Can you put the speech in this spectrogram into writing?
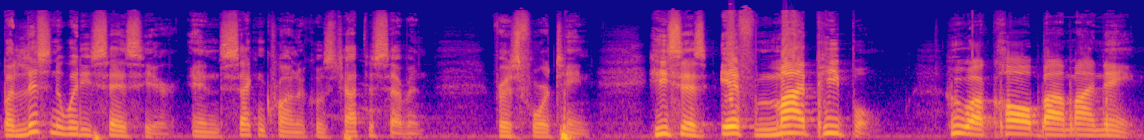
But listen to what he says here in Second Chronicles chapter 7, verse 14. He says, If my people who are called by my name,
